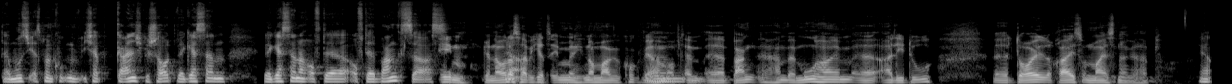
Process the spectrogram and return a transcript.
da muss ich erstmal gucken, ich habe gar nicht geschaut, wer gestern, wer gestern noch auf der, auf der Bank saß. Eben, genau ja. das habe ich jetzt eben nicht nochmal geguckt. Wir ähm, haben auf ähm. der äh, Bank, haben wir Muheim, äh, Alidu, äh, Doyle, Reis und Meißner gehabt. Ja,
